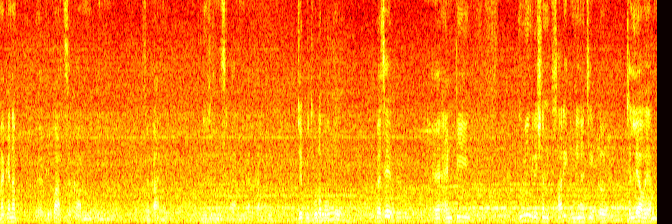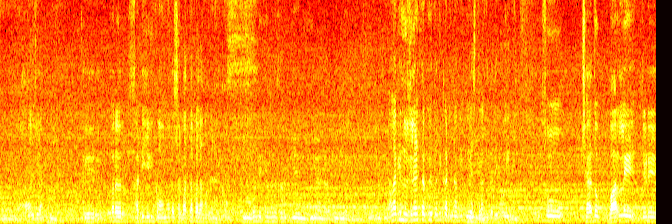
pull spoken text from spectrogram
ਮੈਂ ਕਹਿੰਦਾ ਕਿ ਭਾਰਤ ਸਰਕਾਰ ਨੂੰ ਕੇਂਦਰੀ ਸਰਕਾਰ ਨੂੰ ਨਿਊਜ਼ੀਲੈਂਡ ਦੀ ਸਰਕਾਰ ਨਾਲ ਗੱਲ ਕਰਕੇ ਜੇ ਕੋਈ ਥੋੜਾ ਬਹੁਤ ਵੈਸੇ ਐਂਟੀ ਇਮੀਗ੍ਰੇਸ਼ਨ ਸਾਰੀ ਦੁਨੀਆ 'ਚ ਇੱਕ ਚੱਲਿਆ ਹੋਇਆ ਮਾਹੌਲ ਜਿਹਾ। ਤੇ ਪਰ ਸਾਡੀ ਜਿਹੜੀ ਕੌਮ ਹੈ ਉਹ ਤਾਂ ਸਰਬੱਤ ਦਾ ਭਲਾ ਮੰਗਣ ਵਾਲੀ ਕੌਮ ਹੈ। ਸਲੋਗਨ ਲਿਖੇ ਹੋਏ ਨੇ ਸਰ ਕਿ ਨਿਊਜ਼ੀਲੈਂਡ ਹੈ ਇੰਡੀਆ ਦਾ ਕਿ ਹਾਲਾਂਕਿ ਨਿਊਜ਼ੀਲੈਂਡ ਤੱਕ ਕੋਈ ਇਦਾਂ ਦੀ ਘਟਨਾ ਵੀ ਕੋਈ ਇਸ ਤਰ੍ਹਾਂ ਦੀ ਕਦੇ ਹੋਈ ਨਹੀਂ। ਸੋ ਸ਼ਾਇਦ ਉਹ ਬਾਹਰਲੇ ਜਿਹੜੇ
